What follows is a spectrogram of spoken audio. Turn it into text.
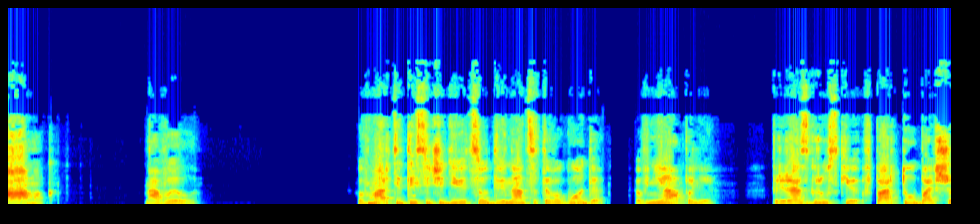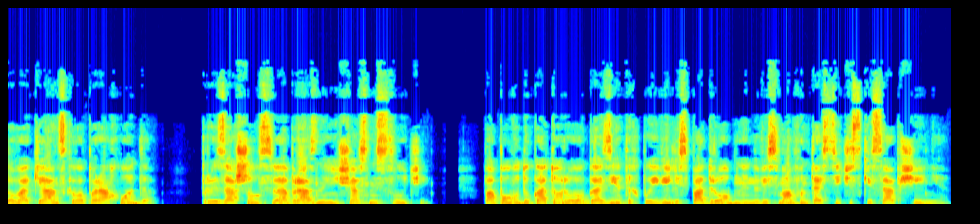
Амок. Новелла. В марте 1912 года в Неаполе при разгрузке в порту большого океанского парохода произошел своеобразный несчастный случай, по поводу которого в газетах появились подробные, но весьма фантастические сообщения.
